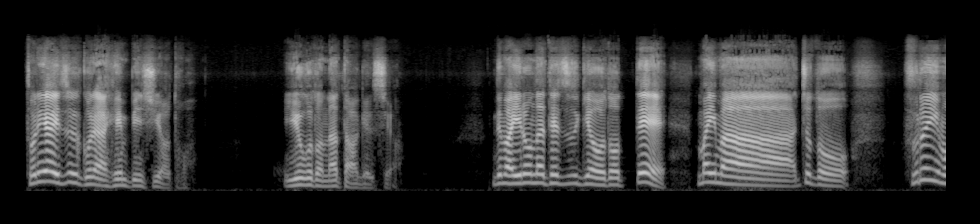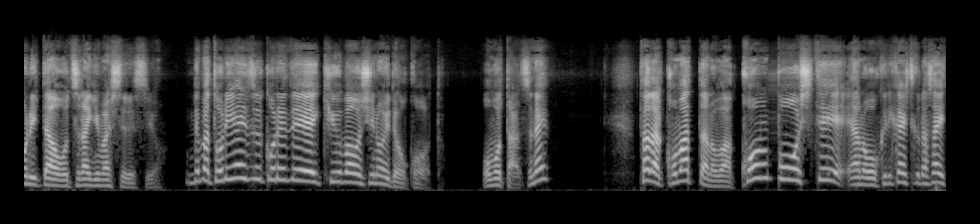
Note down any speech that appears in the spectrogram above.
とりあえず、これは返品しようと。いうことになったわけですよ。で、まあ、いろんな手続きを取って、まあ、今、ちょっと古いモニターをつなぎましてですよ。で、まあ、とりあえずこれで急場をしのいでおこうと思ったんですね。ただ困ったのは、梱包して、あの、送り返してください。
